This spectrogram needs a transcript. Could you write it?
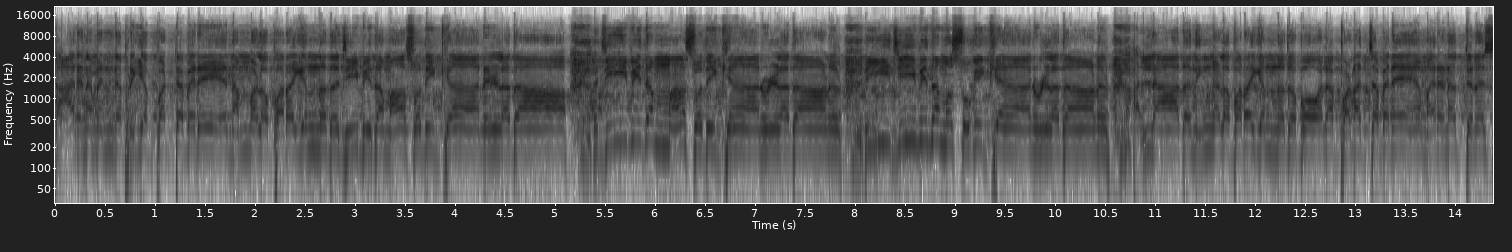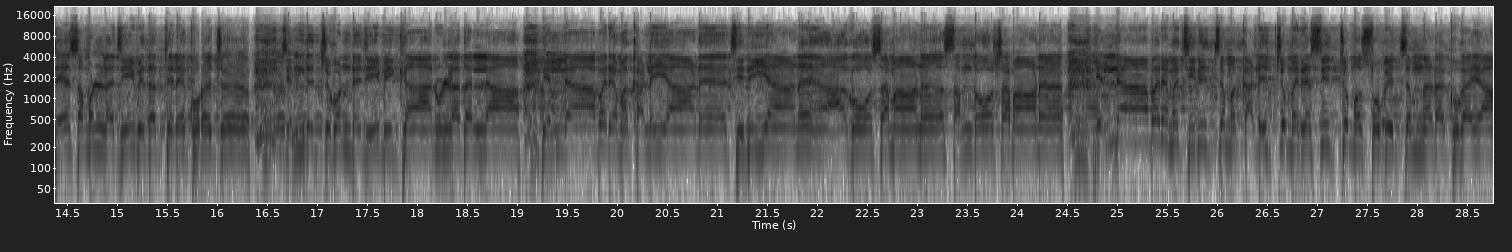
കാരണം എന്റെ പ്രിയപ്പെട്ടവരെ നമ്മൾ പറയുന്നത് ജീവിതം ആസ്വദിക്കാനുള്ളതാ. ജീവിതം ആസ്വദിക്കാനുള്ളതാണ്. ഈ ജീവിതം സുഖിക്കാനുള്ളതാണ്. അല്ലാതെ നിങ്ങൾ പറയുന്നത് പോലെ പടച്ചവനെ മരണത്തിന് ശേഷമുള്ള ജീവിതത്തിലെ കുറിച്ച് ചിന്തിച്ചുകൊണ്ട് ജീവിക്കാനുള്ളതല്ല എല്ലാവരും കളിയാണ് ചിരിയാണ് ആഘോഷമാണ് സന്തോഷമാണ്. എല്ലാവരും ചിരിച്ചും കളിച്ചും രസിച്ചും സുഖിച്ചും നടക്കുകയാ.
